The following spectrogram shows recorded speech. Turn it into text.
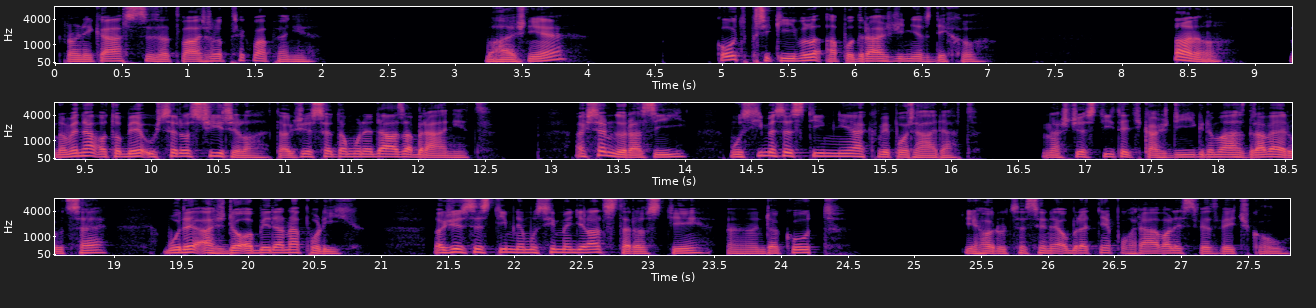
Kronikář se zatvářel překvapeně. Vážně? Kout přikývl a podrážděně vzdychl. Ano, novina o tobě už se rozšířila, takže se tomu nedá zabránit. Až sem dorazí, musíme se s tím nějak vypořádat. Naštěstí teď každý, kdo má zdravé ruce, bude až do oběda na polích. Takže si s tím nemusíme dělat starosti, eh, dokud jeho ruce si neobratně pohrávaly s vězvičkou.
